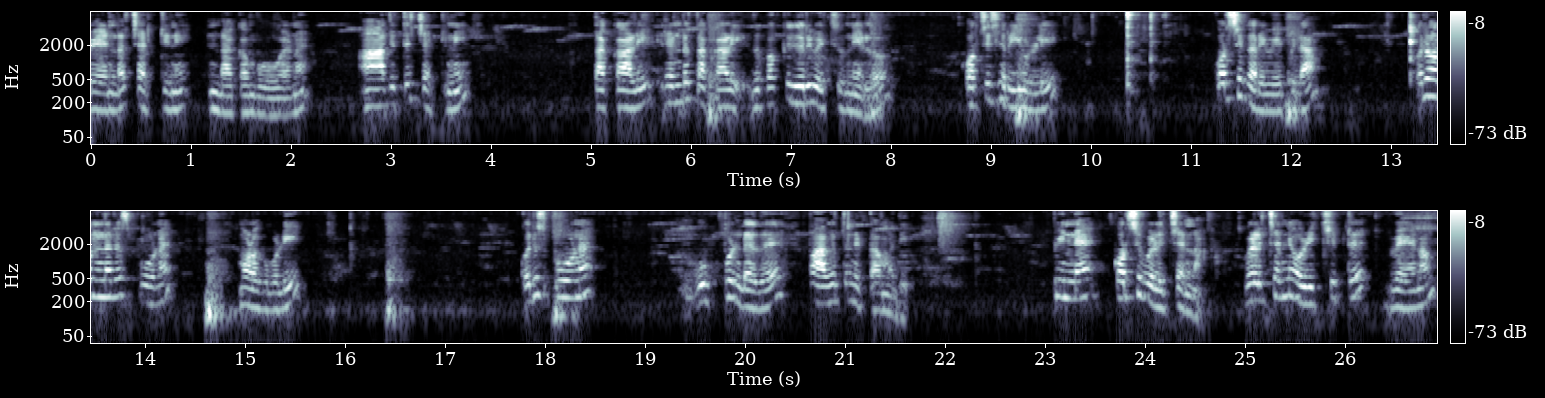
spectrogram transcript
വേണ്ട ചട്ടിനി ഉണ്ടാക്കാൻ പോവുകയാണ്. ആദ്യത്തെ ചട്ടിനി തക്കാളി രണ്ട് തക്കാളി ഇതിപ്പോൾ കീറി വെച്ചെന്നേ ഉള്ളൂ. കുറച്ച് ചെറിയ ഉള്ളി കുറച്ച് കറിവേപ്പില ഒരു ഒന്നര സ്പൂണ് മുളക് പൊടി ഒരു സ്പൂണ് ഉപ്പുണ്ടത് പാകത്തിന് ഇട്ടാൽ മതി. പിന്നെ കുറച്ച് വെളിച്ചെണ്ണ. വെളിച്ചെണ്ണ ഒഴിച്ചിട്ട് വേണം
